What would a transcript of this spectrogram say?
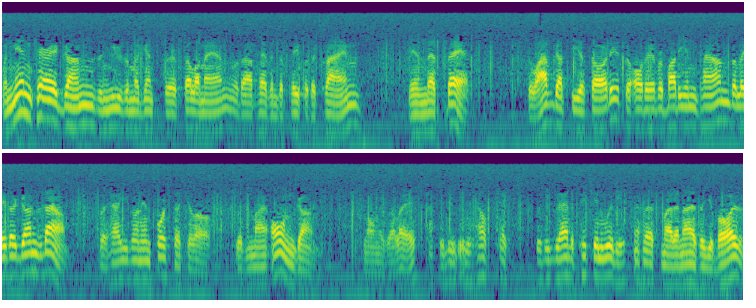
When men carry guns and use them against their fellow man without having to pay for the crime, then that's bad. So I've got the authority to order everybody in town to lay their guns down But how are you going to enforce such a law? With my own gun, as long as I last. If you need any help, Tex, we'll be glad to pitch in with you. That's mighty nice of you, boys.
